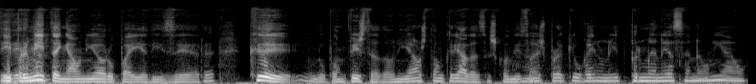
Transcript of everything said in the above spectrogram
e permitem à União Europeia dizer que, do ponto de vista da União, estão criadas as condições uhum. para que o Reino Unido permaneça na União.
